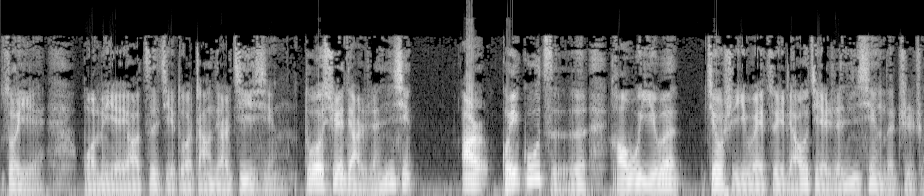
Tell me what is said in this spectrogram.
所以，我们也要自己多长点记性，多学点人性。而鬼谷子毫无疑问就是一位最了解人性的智者。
